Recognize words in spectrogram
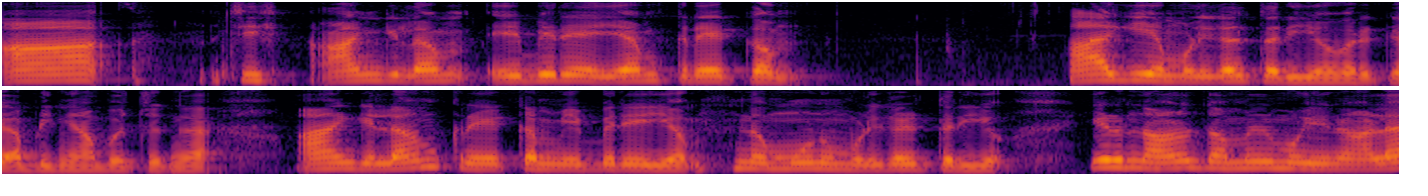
ஆ சி ஆங்கிலம் எபிரேயம் கிரேக்கம். ஆகிய மொழிகள் தெரியும் இவருக்கு அப்படி ஞாபகம் வச்சுங்க ஆங்கிலம் கிரேக்கம் எபிரேயம் இந்த மூணு மொழிகள் தெரியும். இருந்தாலும் தமிழ் மொழினால்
